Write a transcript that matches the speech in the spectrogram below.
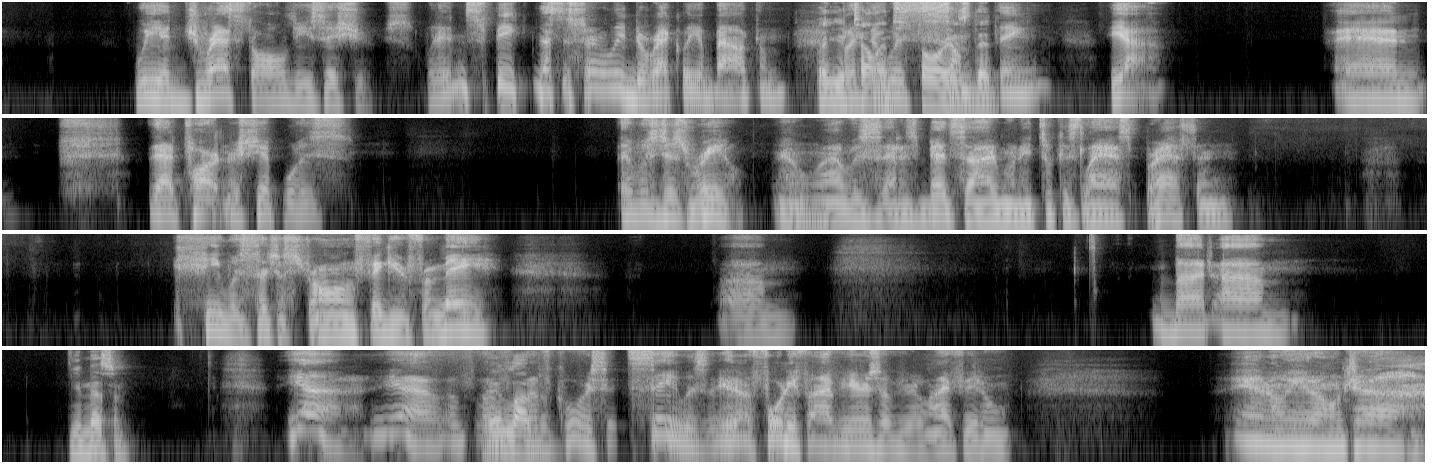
We addressed all these issues. We didn't speak necessarily directly about them. Well, you're but telling there was stories something, that. Yeah. And that partnership was, it was just real. You know, mm-hmm. I was at his bedside when he took his last breath, and he was such a strong figure for me. Um, but um, you miss him. Yeah, yeah, of, of, of him. course. See, it was you know 45 years of your life. You don't, you know, you don't. Uh,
